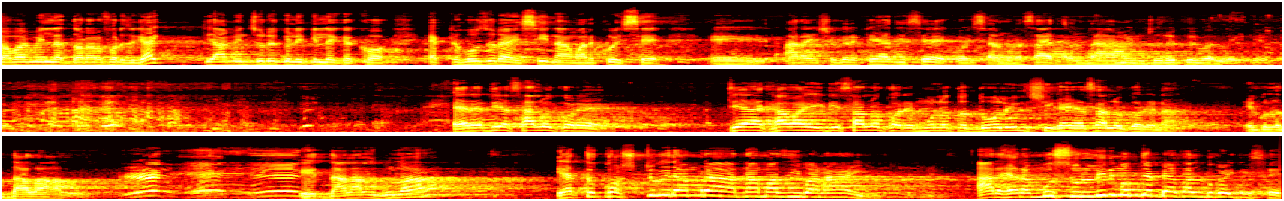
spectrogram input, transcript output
সবাই মিললে ধরার পরে গাই তুই আমি জোরে গুলি লেগে? ক, একটা হুজুর আইসি না, আমার কইছে আড়াইশো করে টেহা দিছে, কইছে আমরা চারজন না আমি জোরে কইবার লেগে। এরা দিয়ে চালু করে। টেয়া খাওয়াই এটি চালু করে, মূলত দলিল শিখাইয়া চালু করে না। এগুলো দালাল। এই দালালগুলা এত কষ্ট করে আমরা নামাজি বানাই, আর হেরা মুসল্লির মধ্যে বেতাল ঢুকাই দিছে।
